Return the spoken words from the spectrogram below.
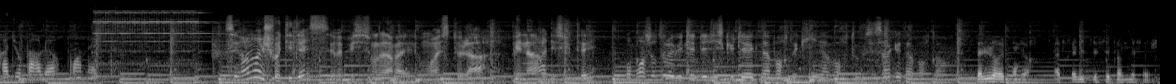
radioparleur.net. C'est vraiment une chouette idée, ces répétitions d'arrêt. On reste là, peinard, à discuter. On prend surtout l'habitude de discuter avec n'importe qui, n'importe où. C'est ça qui est important. Salut le répondeur. À très vite, laissez plein de messages.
